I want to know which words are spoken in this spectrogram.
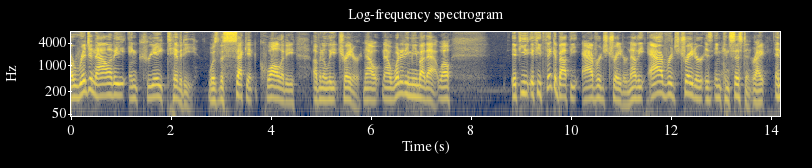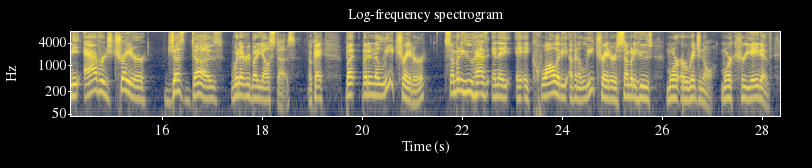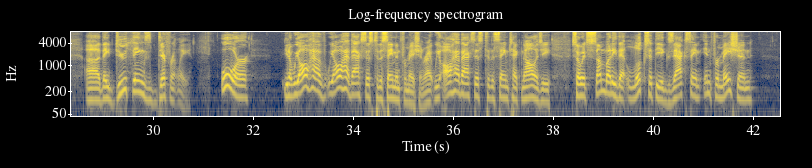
Originality and creativity was the second quality of an elite trader. Now, now what did he mean by that? Well, if you if you think about the average trader, now the average trader is inconsistent, right? And the average trader just does what everybody else does, okay? But but an elite trader, somebody who has in a, a quality of an elite trader is somebody who's more original, more creative, uh, they do things differently. Or, you know, we all have we all have access to the same information, right? We all have access to the same technology. So it's somebody that looks at the exact same information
